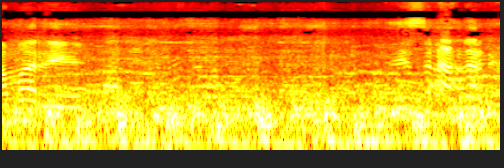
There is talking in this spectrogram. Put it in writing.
బామ్మారి తీస్తున్నా అందరినీ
